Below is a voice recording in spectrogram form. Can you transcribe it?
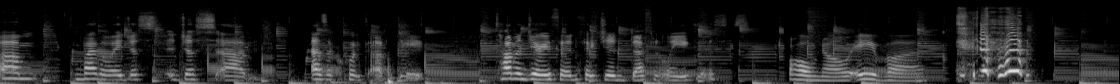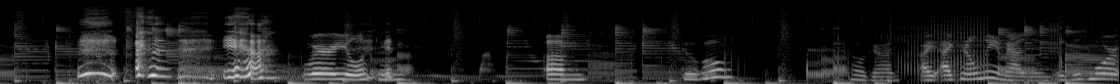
Um, by the way, just just um, as a quick update, Tom and Jerry fanfiction definitely exists. Oh no, Ava. yeah. Where are you looking? Um, Google. Oh god. I, I can only imagine. Is this more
